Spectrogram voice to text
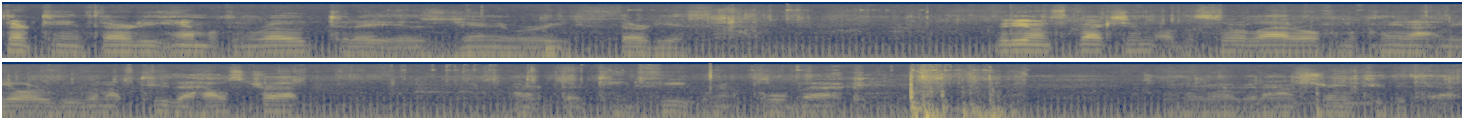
1330 Hamilton Road. Today is January 30th. Video inspection of the sewer lateral from a clean out in the yard. We went up to the house trap. 113 feet. We're going to pull back. And we're going to go downstream to the tap.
